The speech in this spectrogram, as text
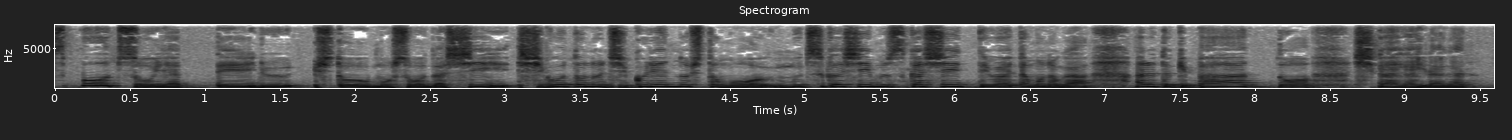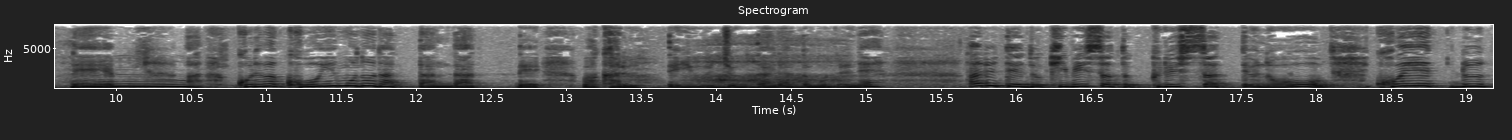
スポーツをやっている人もそうだし、仕事の熟練の人も難しい難しいって言われたものが、ある時パーッと視界が広がって、あ、これはこういうものだったんだってわかるっていう状態だと思うんだよね。ある程度厳しさと苦しさっていうのを超える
